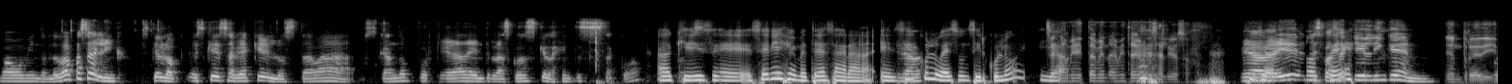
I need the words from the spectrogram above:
moviendo. Les voy a pasar el link que lo es que sabía que lo estaba buscando porque era de entre las cosas que la gente se sacó. Aquí dice serie geometría sagrada el círculo es un círculo y a mí también a mí también me salió eso. Mira ahí les pasé aquí el link en en Reddit,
